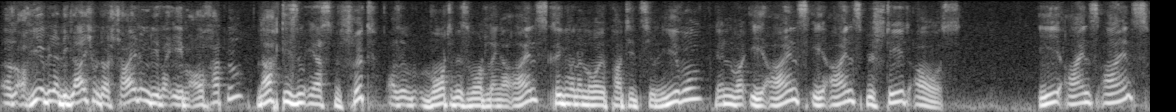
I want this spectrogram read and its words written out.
Also auch hier wieder die gleiche Unterscheidung, die wir eben auch hatten. Nach diesem ersten Schritt, also Worte bis Wortlänge 1, kriegen wir eine neue Partitionierung. Nennen wir E1. E1 besteht aus E11,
